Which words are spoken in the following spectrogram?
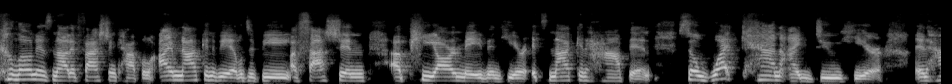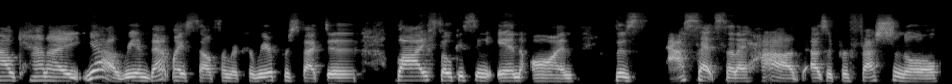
Cologne is not a fashion capital. I'm not going to be able to be a fashion a PR maven here. It's not going to happen. So what can I do here? And how can I, yeah, reinvent myself from a career perspective by focusing in on those assets that I have as a professional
